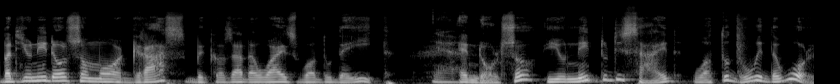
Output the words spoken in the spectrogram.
But you need also more grass because otherwise, what do they eat? Yeah. And also, you need to decide what to do with the wool.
